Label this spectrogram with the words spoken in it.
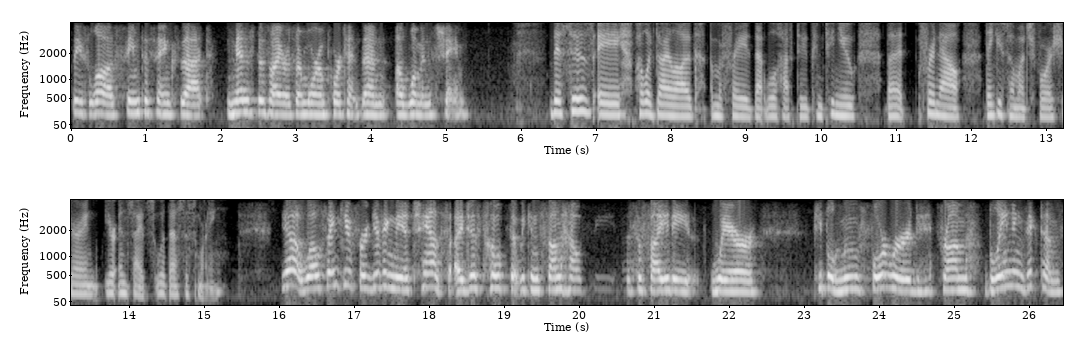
these laws, seem to think that men's desires are more important than a woman's shame. This is a public dialogue, I'm afraid, that will have to continue. But for now, thank you so much for sharing your insights with us this morning. Yeah, well, thank you for giving me a chance. I just hope that we can somehow see a society where people move forward from blaming victims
